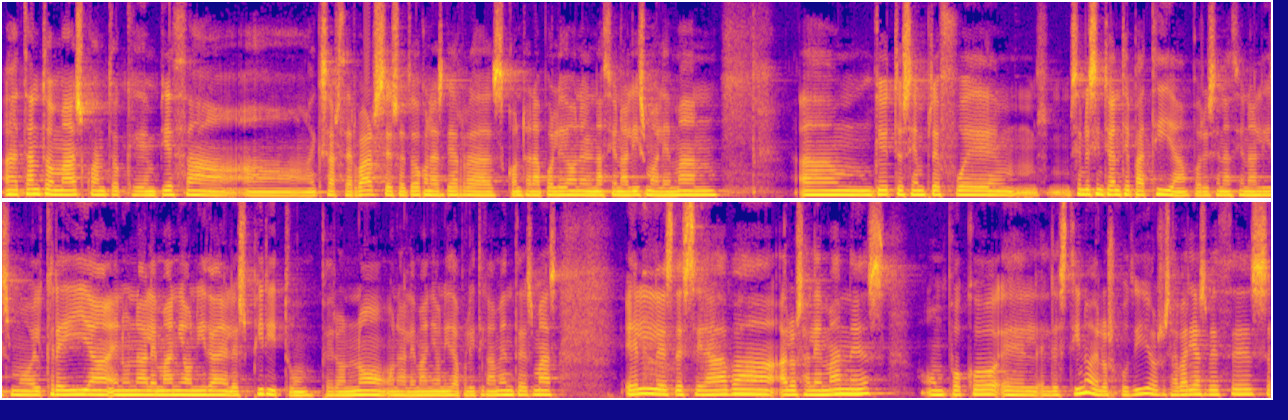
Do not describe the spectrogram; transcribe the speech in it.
Ah, tanto más cuanto que empieza a exacerbarse, sobre todo con las guerras contra Napoleón, el nacionalismo alemán, Goethe siempre fue, siempre sintió antipatía por ese nacionalismo. Él creía en una Alemania unida en el espíritu, pero no una Alemania unida políticamente. Es más, él les deseaba a los alemanes un poco el, destino de los judíos. O sea, varias veces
